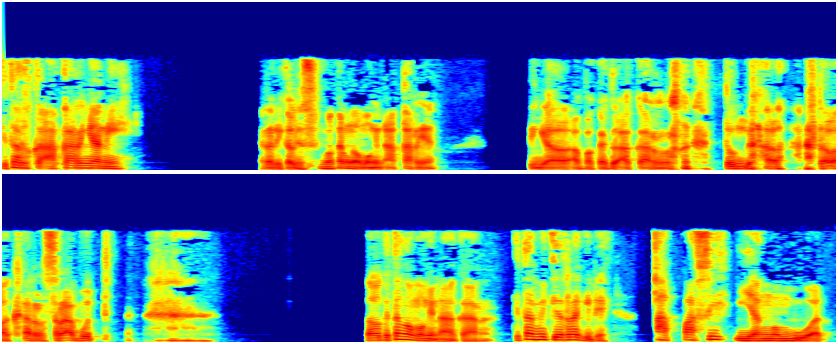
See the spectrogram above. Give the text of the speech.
kita harus ke akarnya nih. Radikalisme kan ngomongin akar ya. Tinggal apakah itu akar tunggal atau akar serabut. Kalau kita ngomongin akar, kita mikir lagi deh, apa sih yang membuat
